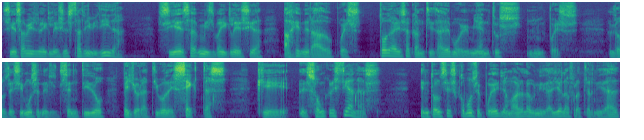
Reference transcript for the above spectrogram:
si esa misma iglesia está dividida, si esa misma iglesia ha generado pues toda esa cantidad de movimientos, mm, pues los decimos en el sentido peyorativo de sectas que son cristianas. Entonces, ¿cómo se puede llamar a la unidad y a la fraternidad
